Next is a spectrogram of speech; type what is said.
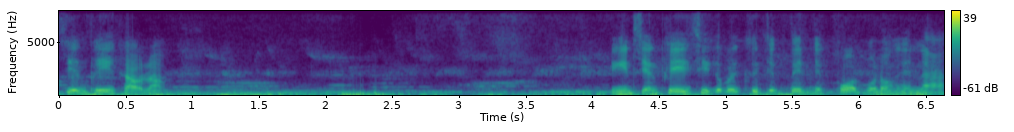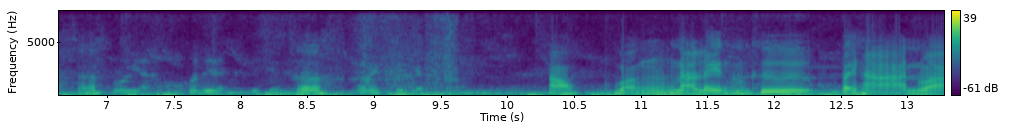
เสียงเพลงเขาเนาะได้ยินเสียงเพลงสิก็ไปขึ้นจากเต้นจากฟอดบ่น้องแอนนาเออบ่อยากบ่ได้คิดอย่างเออบ่ได้คิดอย่างเอาวังหนาแรงมันคือไปหาอันว่า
